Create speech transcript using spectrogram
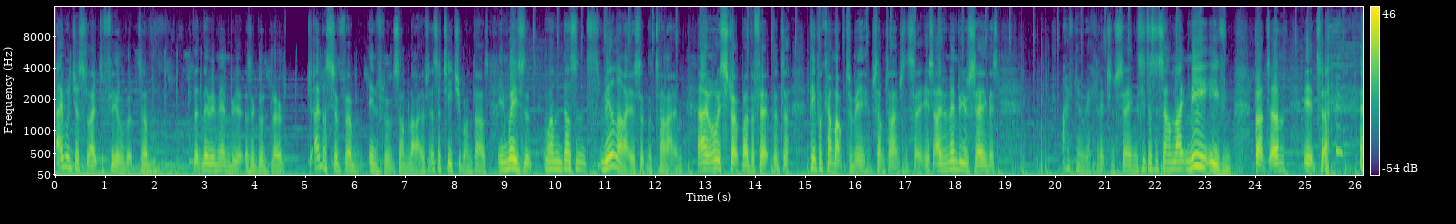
I would just like to feel that, um, that they remember it as a good bloke. I must have um, influenced some lives, as a teacher one does, in ways that one doesn't realise at the time. I'm always struck by the fact that uh, people come up to me sometimes and say, Yes, I remember you saying this. I've no recollection of saying this. It doesn't sound like me, even. But um, it, uh,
